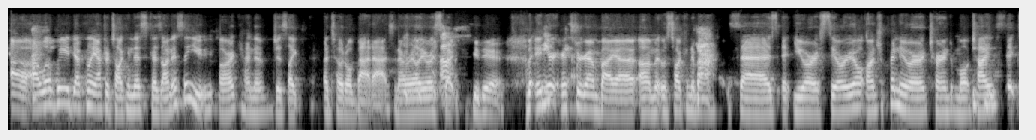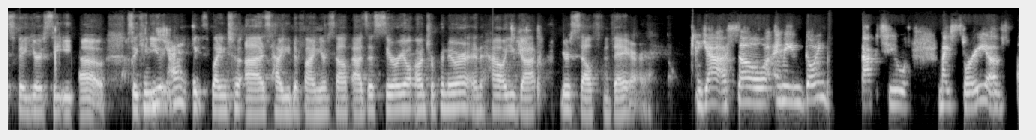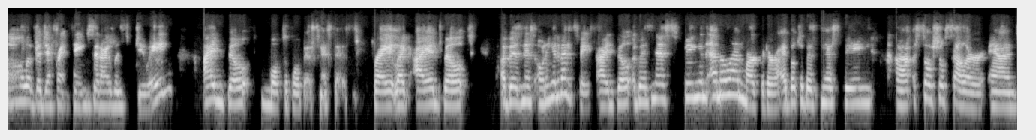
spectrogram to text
Uh, I will be definitely after talking this because honestly, you are kind of just like a total badass, and I really respect oh, what you do. But in your Instagram bio, um, it was talking about yeah. it says you are a serial entrepreneur turned multi mm-hmm. six figure CEO. So, can you yes. explain to us how you define yourself as a serial entrepreneur and how you got yourself there? Yeah. So, I mean, going back to my story of all of the different things that I was doing. I'd built multiple businesses, right? Like I had built a business owning an event space. I'd built a business being an MLM marketer. I built a business being uh, a social seller. And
